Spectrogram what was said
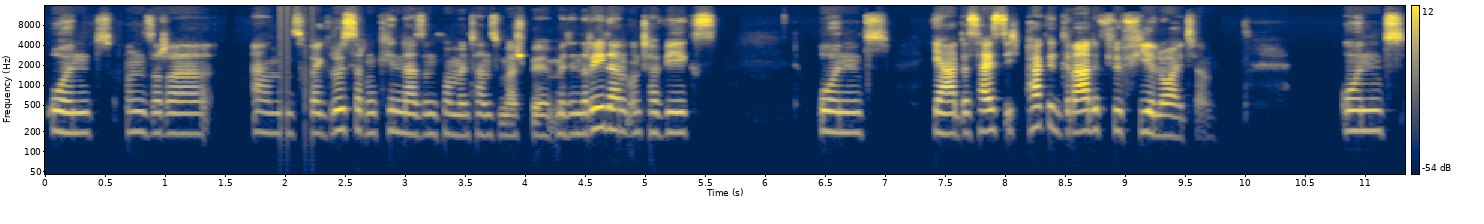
und unsere ähm, zwei größeren Kinder sind momentan zum Beispiel mit den Rädern unterwegs. Und ja, das heißt, ich packe gerade für vier Leute. Und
